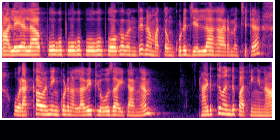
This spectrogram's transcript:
காலையில் போக போக போக போக வந்து நான் மற்றவங்க கூட ஜெல்லாக ஆரம்பிச்சிட்டேன். ஒரு அக்கா வந்து என் கூட நல்லாவே க்ளோஸ் ஆகிட்டாங்க அடுத்து வந்து பார்த்திங்கன்னா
